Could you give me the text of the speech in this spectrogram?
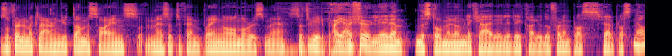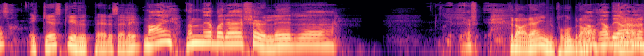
Og så følger McLaren-gutta med Science med 75 poeng og Norris med 74 Ja, poeng. jeg føler enten det står mellom Leclerc eller Ricardo for den plass, fjerdeplassen, ja, altså. Ikke skrive ut Peres heller. Nei, men jeg bare føler uh... jeg, Ferrari er inne på noe bra, Ja, det ja, de er det.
